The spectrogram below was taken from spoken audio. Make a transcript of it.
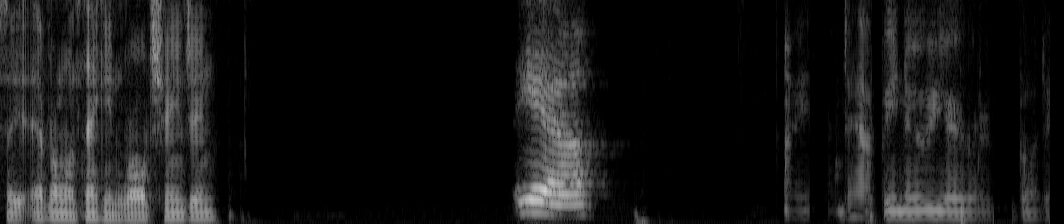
So everyone thinking world changing. Yeah. And happy New Year, everybody.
